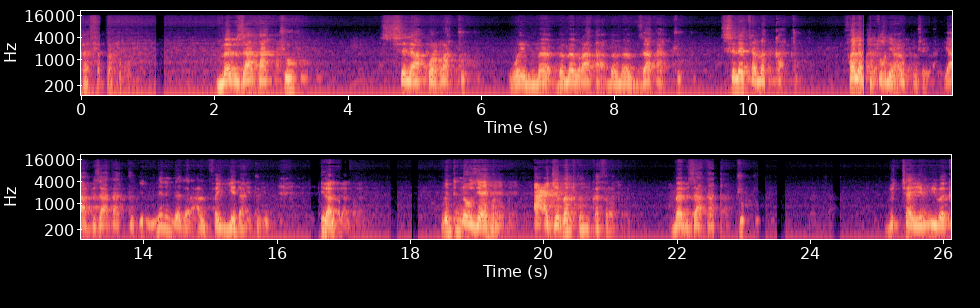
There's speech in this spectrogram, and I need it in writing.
كثرتكم مبزاتاتشوف سلا قراتشوف ويم بمبراتا بمبزاتاتشوف سلا تمكاتشوف فلم تغني عنكم شيئا يا بزاتاتشوف من النظر على الفيداتشوف إلى الأرض مدنا هنا أعجبتكم كثرتكم مبزاتاتشوف ብቻ የሚበቃ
